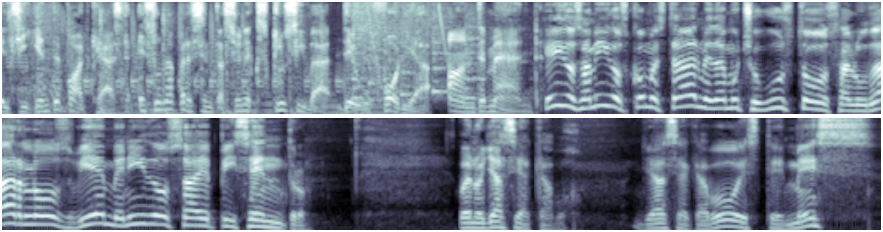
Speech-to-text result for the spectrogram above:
El siguiente podcast es una presentación exclusiva de Euforia On Demand. Queridos amigos, ¿cómo están? Me da mucho gusto saludarlos. Bienvenidos a Epicentro. Bueno, ya se acabó. Ya se acabó este mes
